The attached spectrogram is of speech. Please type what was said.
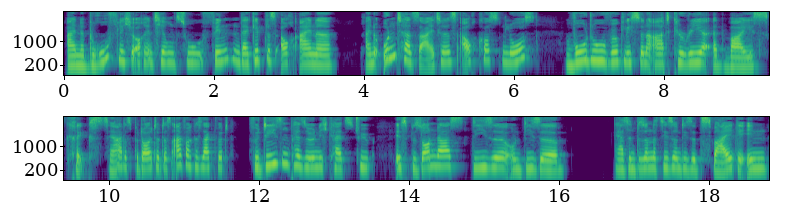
eine berufliche Orientierung zu finden, da gibt es auch eine eine Unterseite ist auch kostenlos, wo du wirklich so eine Art Career Advice kriegst. Ja, das bedeutet, dass einfach gesagt wird, für diesen Persönlichkeitstyp ist besonders diese und diese, ja, sind besonders diese und diese Zweige in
